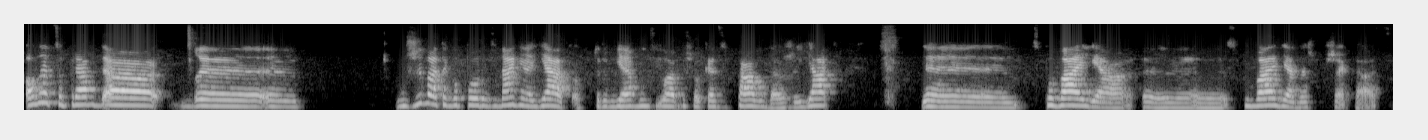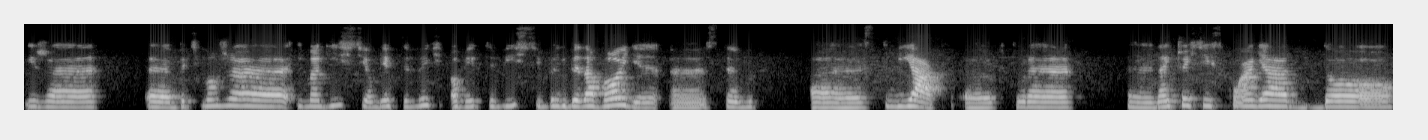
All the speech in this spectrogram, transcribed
ona co prawda e, e, używa tego porównania jak, o którym ja mówiłam przy okazji Pounda, że jak spowalnia, spowalnia nasz przekaz i że być może imagiści, obiektywiści, obiektywiści byliby na wojnie z tym, z tym jak, które najczęściej skłania do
